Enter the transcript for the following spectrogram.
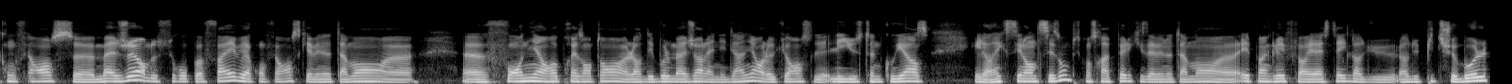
conférence euh, majeure de ce groupe of five, la conférence qui avait notamment euh, fourni un représentant lors des bowls majeurs l'année dernière, en l'occurrence les, Houston Cougars et leur excellente saison, puisqu'on se rappelle qu'ils avaient notamment épinglé Florida State lors du lors du Pitch Bowl.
